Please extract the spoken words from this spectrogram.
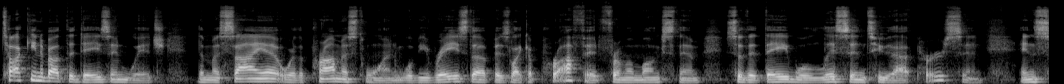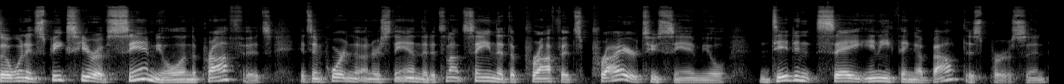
talking about the days in which the Messiah or the promised one will be raised up as like a prophet from amongst them, so that they will listen to that person. And so when it speaks here of Samuel and the prophets, it's important to understand that it's not saying that the prophets prior to Samuel didn't say anything about this person,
